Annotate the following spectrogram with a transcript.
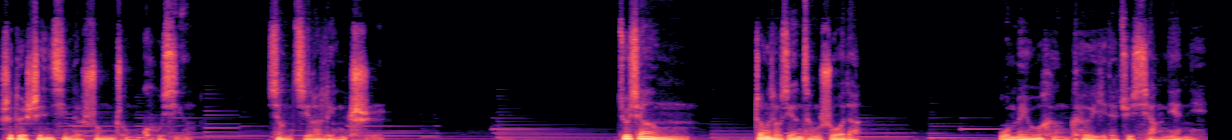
是对身心的双重酷刑，像极了凌迟。就像张小娴曾说的：“我没有很刻意的去想念你，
